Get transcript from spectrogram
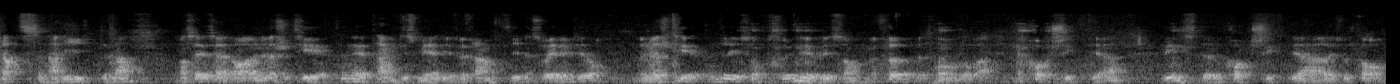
platserna, ytorna? Man säger så här, ja, universiteten är tankesmedjor för framtiden. Så är det inte idag. Universiteten drivs också delvis som företag då, va? med kortsiktiga vinster och kortsiktiga resultat.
